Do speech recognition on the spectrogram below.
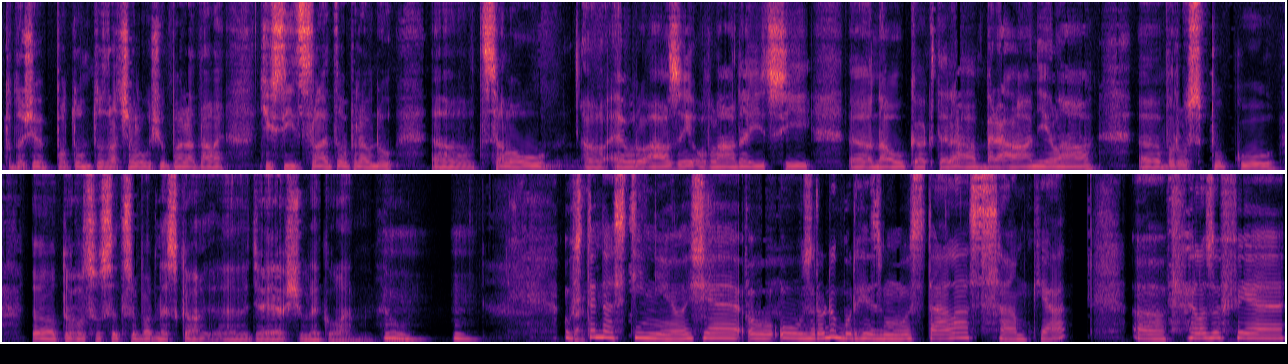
protože potom to začalo už upadat, ale tisíc let opravdu celou Euroázii ovládající nauka, která bránila v rozpuku Eh, toho, co se třeba dneska eh, děje všude kolem. Hmm. Hmm. Už tak. jste nastínil, že u, u zrodu buddhismu stála sámkya, uh, filozofie,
